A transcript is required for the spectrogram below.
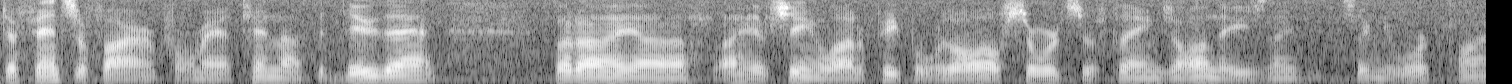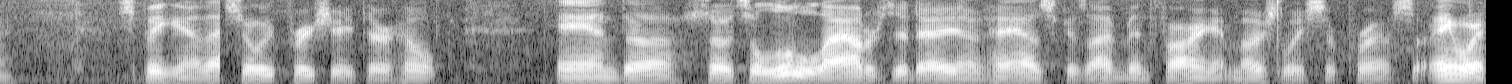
defensive firearm for me. I tend not to do that. But I, uh, I have seen a lot of people with all sorts of things on these, and they seem to work fine. Speaking of that, so we appreciate their help. And uh, so it's a little louder today, and it has because I've been firing it mostly suppressed. So anyway,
